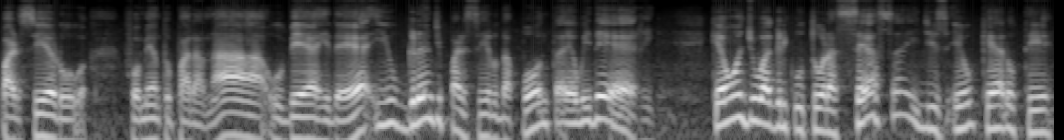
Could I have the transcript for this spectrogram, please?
parceiro Fomento Paraná, o BRDE e o grande parceiro da ponta é o IDR que é onde o agricultor acessa e diz: Eu quero ter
